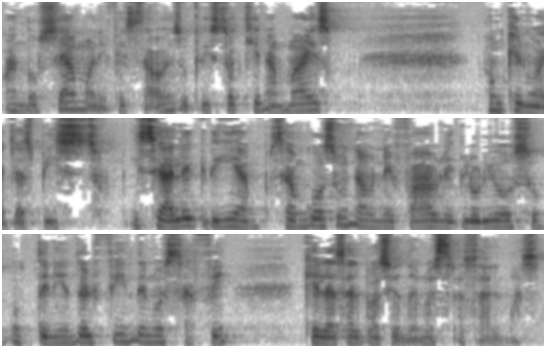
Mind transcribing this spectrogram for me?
Cuando sea manifestado Jesucristo a quien amáis, aunque no hayas visto. Y sea alegría, sea un gozo inefable, glorioso, obteniendo el fin de nuestra fe, que es la salvación de nuestras almas.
